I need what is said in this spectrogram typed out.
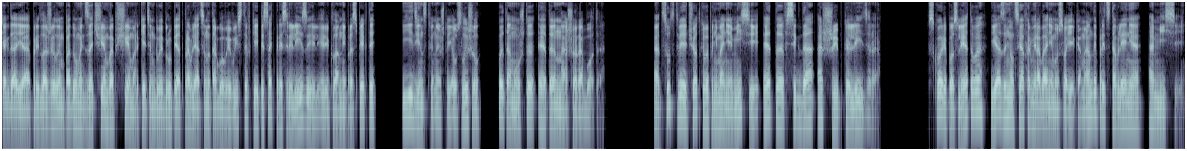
Когда я предложил им подумать, зачем вообще маркетинговой группе отправляться на торговые выставки, писать пресс-релизы или рекламные проспекты, единственное, что я услышал, потому что это наша работа. Отсутствие четкого понимания миссии — это всегда ошибка лидера. Вскоре после этого я занялся формированием у своей команды представления о миссии.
